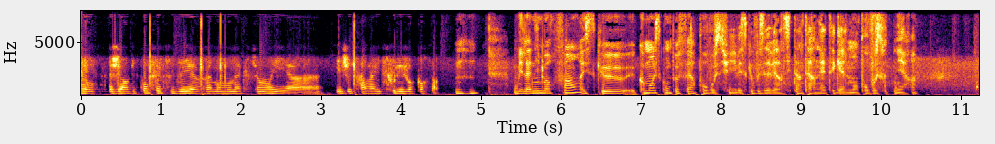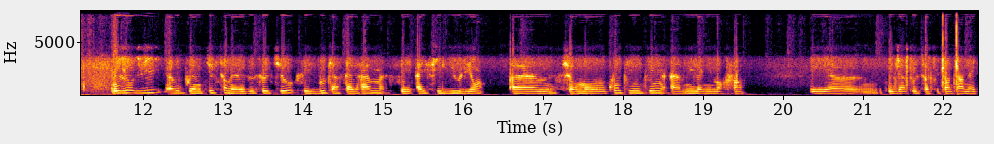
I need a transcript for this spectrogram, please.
Non, j'ai envie de concrétiser euh, vraiment mon action et, euh, et je travaille tous les jours pour ça. Mhm. Mélanie Morfin, est-ce que comment est-ce qu'on peut faire pour vous suivre? Est-ce que vous avez un site internet également pour vous soutenir? Aujourd'hui, euh, vous pouvez me suivre sur mes réseaux sociaux, Facebook, Instagram, c'est I Feel You Lyon. Euh, sur mon compte LinkedIn à Mélanie Morfin. Et, euh, et bientôt sur le site internet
